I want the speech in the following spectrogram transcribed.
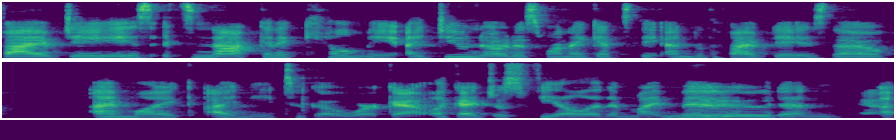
five days, it's not going to kill me. I do notice when I get to the end of the five days, though, I'm like, I need to go work out. Like I just feel it in my mood, and uh,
